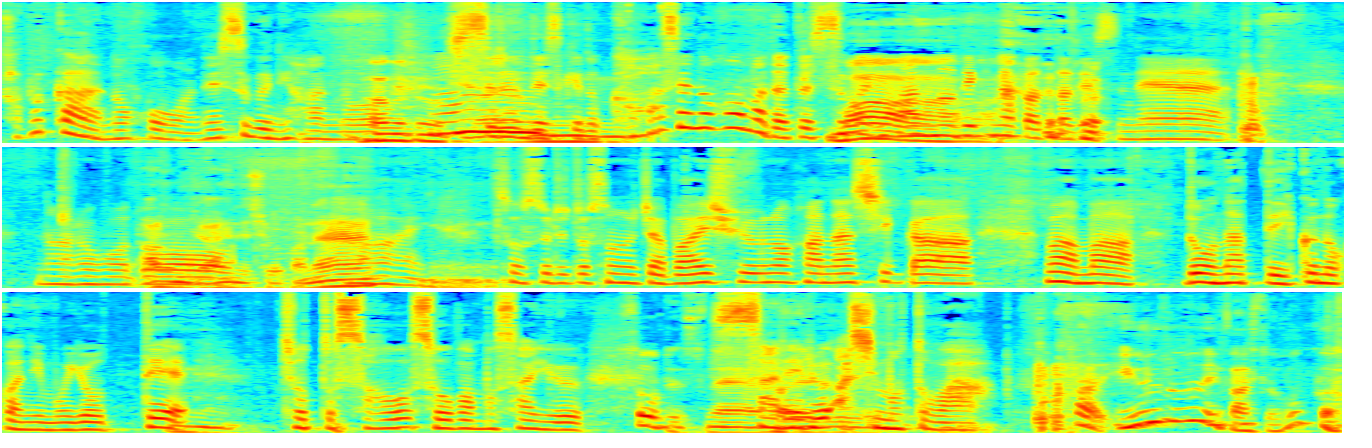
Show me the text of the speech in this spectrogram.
株価の方はねすぐに反応するんですけど、為替の方まで私すぐに反応できなかったですね。まあなるほど。あるんじゃないでしょうかね、はい。うん、そうするとそのじゃあ買収の話がまあまあどうなっていくのかにもよって、うん、ちょっと相場も左右される足元は、はい、ユーロドルに関して僕は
